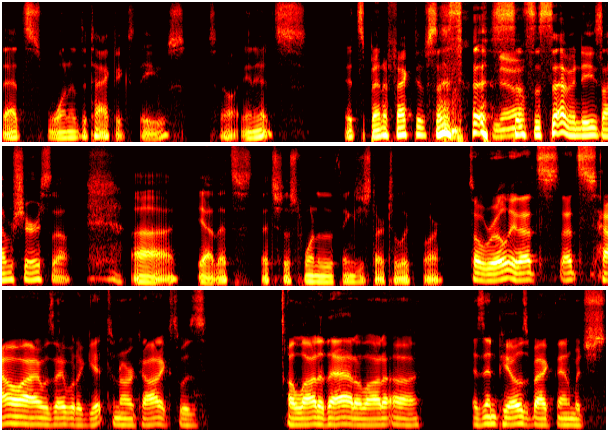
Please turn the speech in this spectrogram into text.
that's one of the tactics they use. So and it's it's been effective since since the 70s i'm sure so uh yeah that's that's just one of the things you start to look for So really, that's that's how I was able to get to narcotics was a lot of that, a lot of uh, as NPOs back then, which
